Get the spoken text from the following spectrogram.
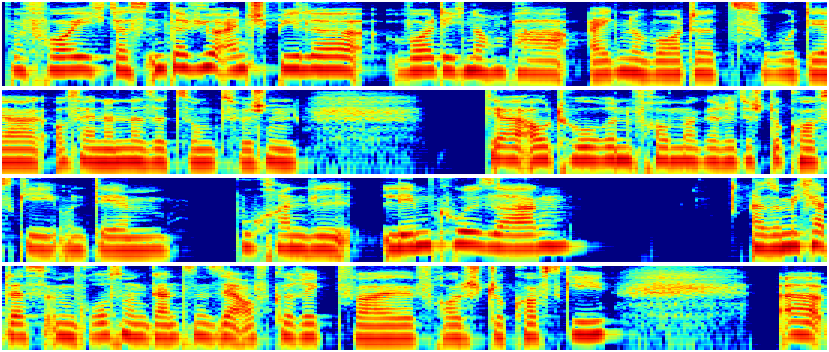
Bevor ich das Interview einspiele, wollte ich noch ein paar eigene Worte zu der Auseinandersetzung zwischen der Autorin Frau Margarete Stokowski und dem Buchhandel Lehmkohl sagen. Also mich hat das im Großen und Ganzen sehr aufgeregt, weil Frau Stokowski äh,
